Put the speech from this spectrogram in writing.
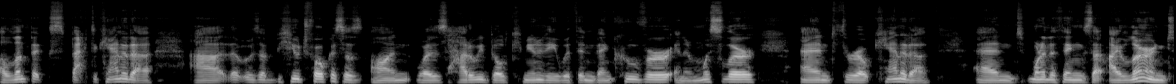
Olympics back to Canada, uh, that was a huge focus on was how do we build community within Vancouver and in Whistler and throughout Canada. And one of the things that I learned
